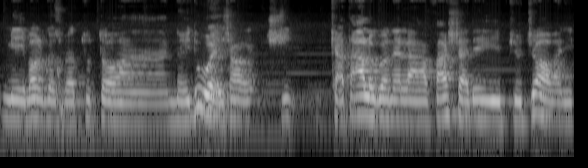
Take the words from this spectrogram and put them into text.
mi rivolgo soprattutto a noi due, diciamo, ci catalogo nella fascia dei più giovani,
